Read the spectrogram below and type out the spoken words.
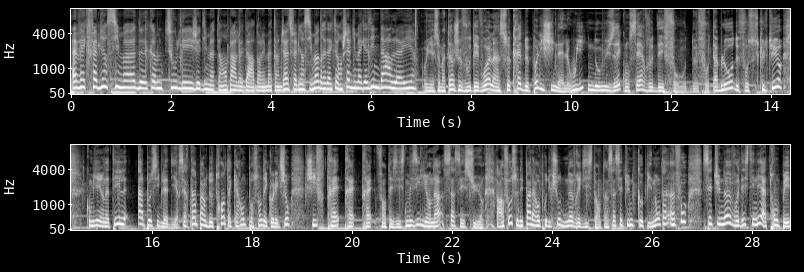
Avec Fabien Simode, comme tous les jeudis matins, on parle d'art dans les matins de jazz. Fabien Simode, rédacteur en chef du magazine D'Art L'œil. Oui, et ce matin, je vous dévoile un secret de Polichinelle. Oui, nos musées conservent des faux, de faux tableaux, de fausses sculptures. Combien y en a-t-il? Impossible à dire. Certains parlent de 30 à 40% des collections, chiffre très très très fantaisiste. Mais il y en a, ça c'est sûr. Alors faux, ce n'est pas la reproduction d'une œuvre existante. Hein. Ça c'est une copie. Non, faux, c'est une œuvre destinée à tromper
